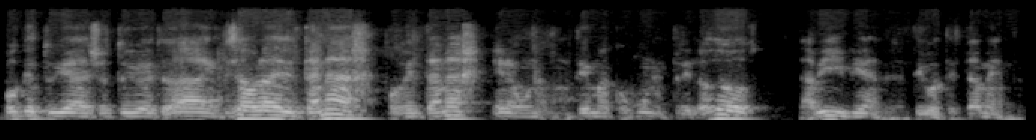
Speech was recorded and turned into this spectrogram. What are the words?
vos que estudiás, yo estudié, ah, empezamos a hablar del Tanaj, porque el Tanaj era un tema común entre los dos, la Biblia, el Antiguo Testamento.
